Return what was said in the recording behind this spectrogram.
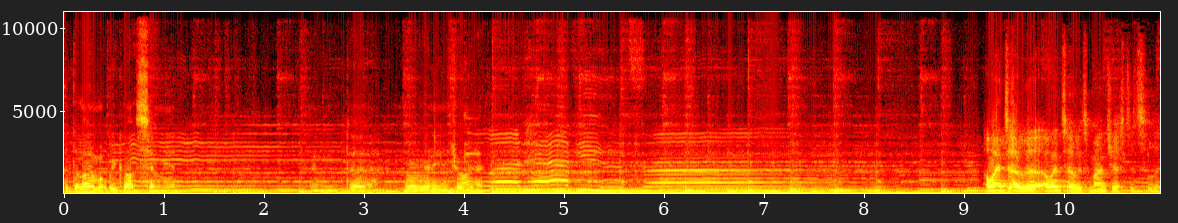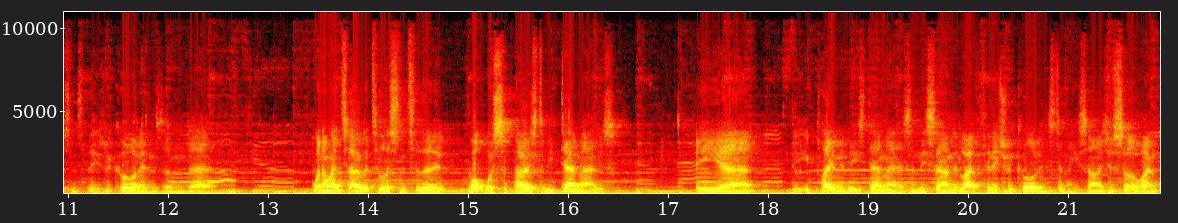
At the moment we've got Simian and uh, we're really enjoying it. I went over. I went over to Manchester to listen to these recordings, and uh, when I went over to listen to the what was supposed to be demos, he uh, he played me these demos, and they sounded like finished recordings to me. So I just sort of went.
